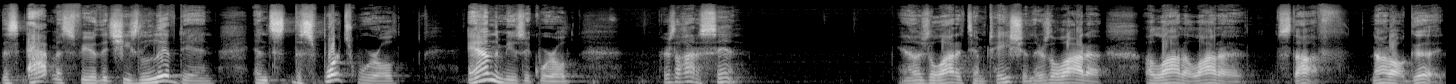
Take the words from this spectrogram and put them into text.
this atmosphere that she's lived in, and the sports world and the music world. There's a lot of sin you know, there's a lot of temptation. There's a lot of, a lot, a lot of stuff, not all good.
